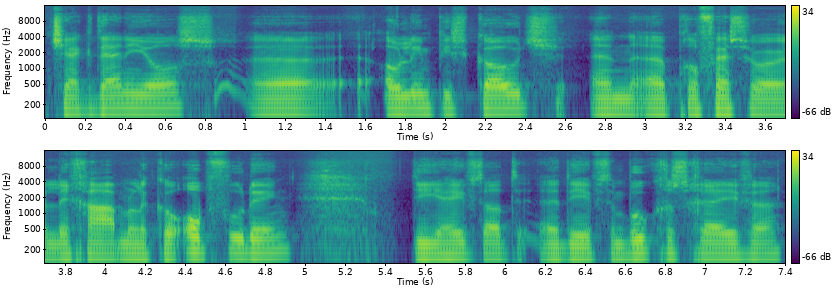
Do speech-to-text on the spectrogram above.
Jack Daniels, uh, Olympisch coach en uh, professor lichamelijke opvoeding. Die heeft, dat, die heeft een boek geschreven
